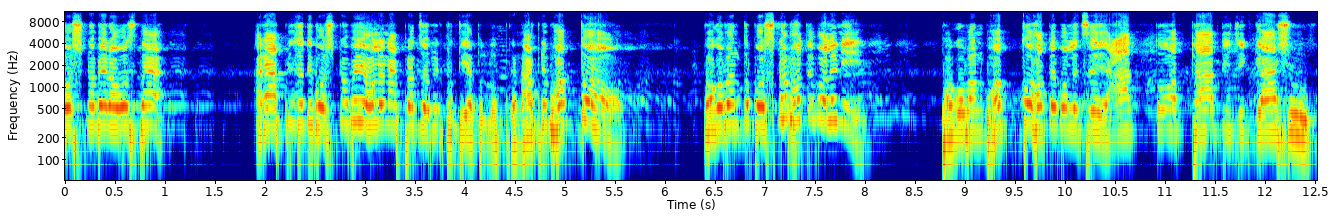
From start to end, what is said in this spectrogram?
বৈষ্ণবের অবস্থা। আরে আপনি যদি বৈষ্ণবই হলেন, আপনার জমির প্রতি এত লোভ কেন? আপনি ভক্ত হও। ভগবান তো বৈষ্ণব হতে বলেনি। ভগবান ভক্ত হতে বলেছে। আত্ম অর্থাৎ জিজ্ঞাসু।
